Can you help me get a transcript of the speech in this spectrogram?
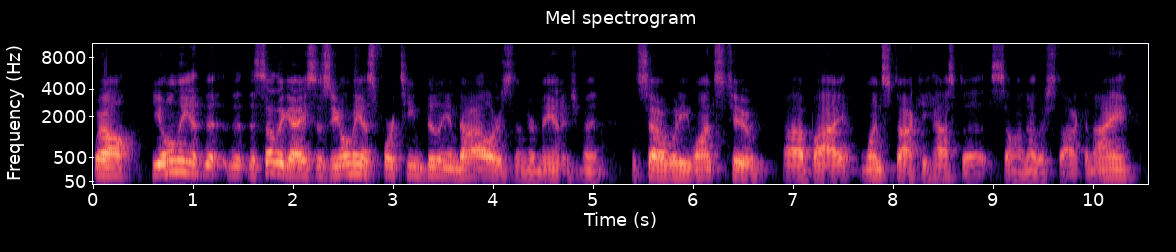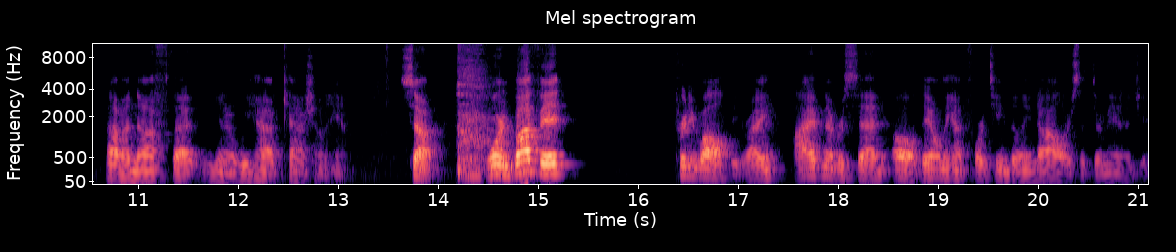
well, he only the, the, this other guy says he only has $14 billion under management. And so when he wants to uh, buy one stock, he has to sell another stock. And I have enough that, you know, we have cash on hand. So Warren Buffett, pretty wealthy, right? I've never said, oh, they only have $14 billion that they're managing,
